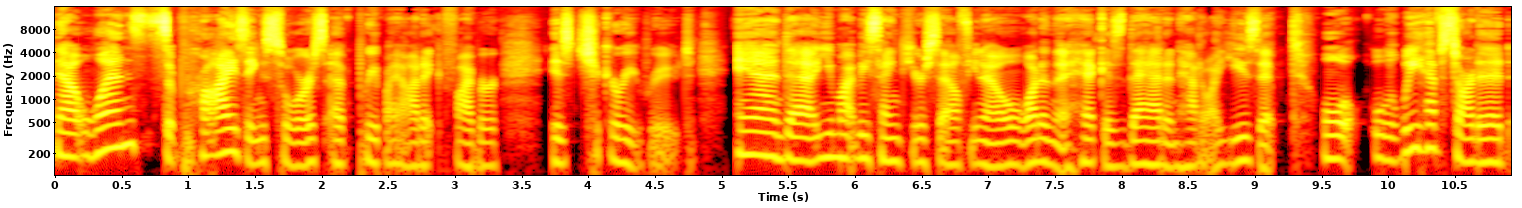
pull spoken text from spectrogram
Now, one surprising source of prebiotic fiber is chicory root. And uh, you might be saying to yourself, you know, what in the heck is that and how do I use it? Well, well we have started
